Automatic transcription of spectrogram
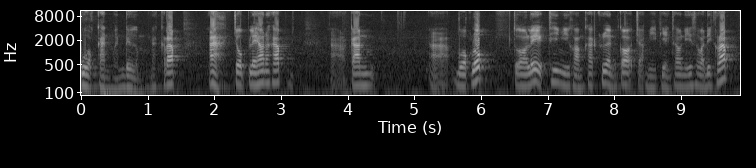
บวกกันเหมือนเดิมนะครับอะจบแล้วนะครับ การบวกลบ ตัวเลขที่มีความคาดเคลื่อนก็จะมีเพียงเท่านี้สวัสดีครับ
